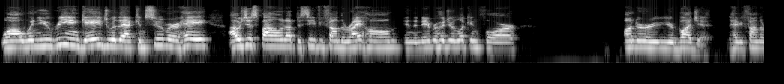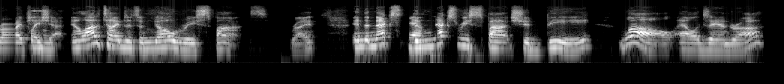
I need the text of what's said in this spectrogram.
Well, when you re engage with that consumer, hey, I was just following up to see if you found the right home in the neighborhood you're looking for under your budget. Have you found the right place Mhm. yet? And a lot of times it's a no response, right? And the next Yeah. the next response should be, well, Alexandra,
